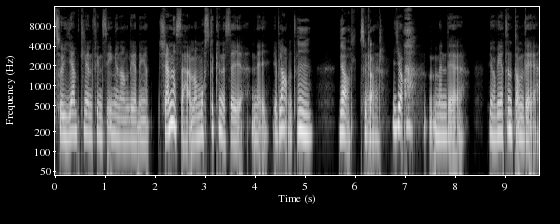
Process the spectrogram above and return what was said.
Så egentligen finns det ingen anledning att känna så här. Man måste kunna säga nej ibland. Mm. Ja, såklart. Eh, ja, men det, jag vet inte om det är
